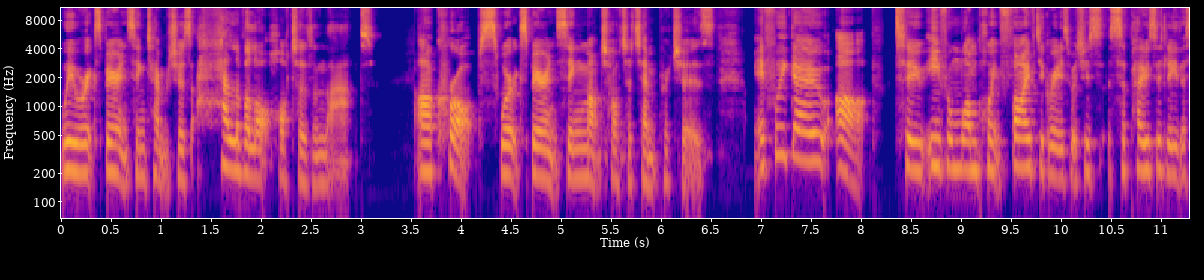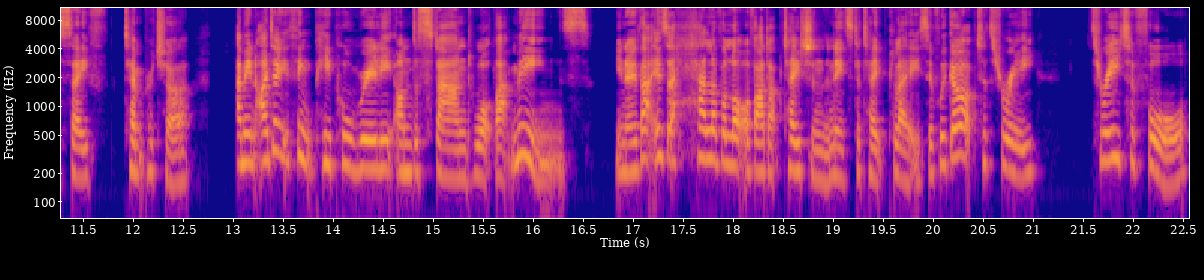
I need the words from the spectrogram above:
we were experiencing temperatures a hell of a lot hotter than that. Our crops were experiencing much hotter temperatures. If we go up to even 1.5 degrees, which is supposedly the safe temperature, I mean, I don't think people really understand what that means. You know, that is a hell of a lot of adaptation that needs to take place. If we go up to three, three to four,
